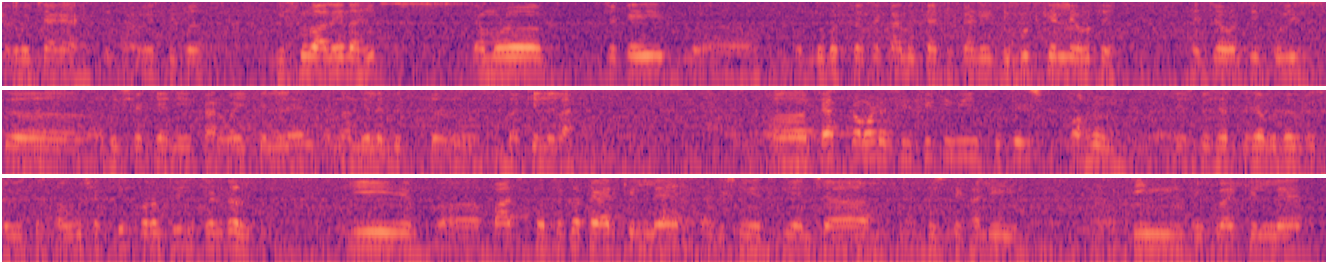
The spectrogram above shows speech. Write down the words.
कर्मचारी आहेत ते त्यावेळेस तिथं दिसून आले नाही. त्यामुळं जे काही बंदोबस्ताचे कामी त्या ठिकाणी डिब्यूट केलेले होते त्यांच्यावरती पोलीस अधीक्षक यांनी कारवाई केलेली आहे आणि त्यांना निलंबित सुद्धा केलेलं आहे. त्याचप्रमाणे C C T V footage पाहून एस पी साहेब त्याच्याबद्दलचं सविस्तर सांगू शकतील परंतु जनरल की पाच पथकं तयार केलेली आहेत. ॲडिशनल एस पी यांच्या अध्यक्षतेखाली टीम डिप्लॉय केलेले आहेत.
